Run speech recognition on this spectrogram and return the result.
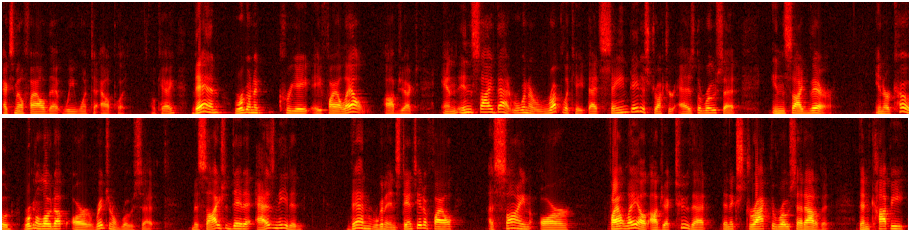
XML file that we want to output. Okay. Then we're going to create a file layout object and inside that we're going to replicate that same data structure as the row set inside there. In our code, we're going to load up our original row set, massage the data as needed, then we're going to instantiate a file, assign our file layout object to that, then extract the row set out of it. Then copy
